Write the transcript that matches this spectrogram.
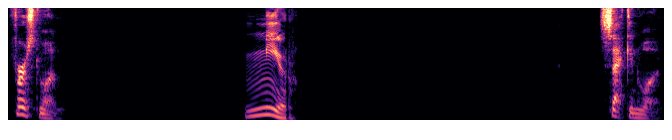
First one, Мир. second one,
